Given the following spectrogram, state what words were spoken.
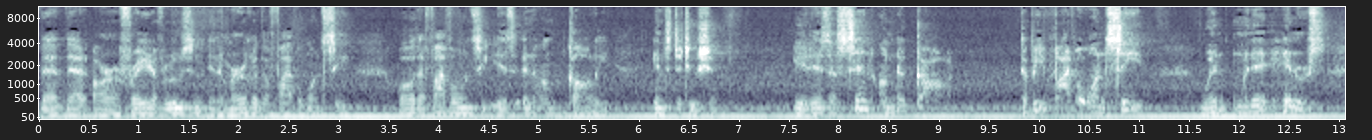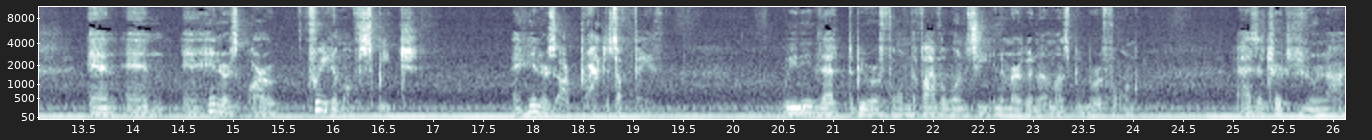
that, that are afraid of losing in America the 501c. Well, the 501c is an ungodly institution. It is a sin under God to be 501c when when it hinders and and, and hinders our freedom of speech and hinders our practice of faith. We need that to be reformed. The 501c in America must be reformed. As a church, you do not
